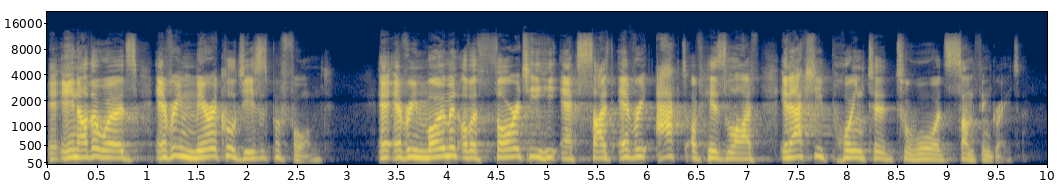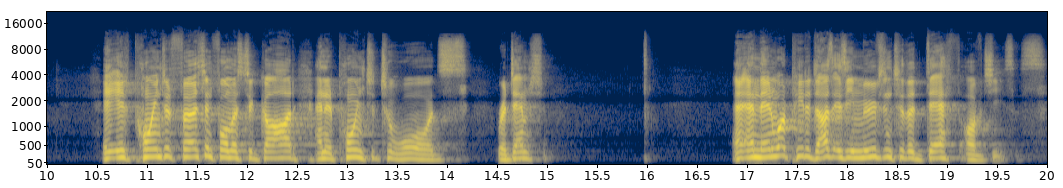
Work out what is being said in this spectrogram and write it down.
In other words, every miracle Jesus performed, Every moment of authority he exercised, every act of his life, it actually pointed towards something greater. It pointed first and foremost to God and it pointed towards redemption. And then what Peter does is he moves into the death of Jesus.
